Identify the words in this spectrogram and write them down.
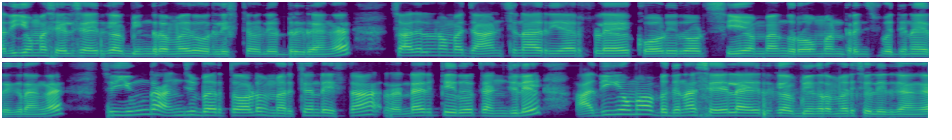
அதிகமாக சேல்ஸ் ஆகிருக்கு அப்படிங்கிற மாதிரி ஒரு லிஸ்ட்டை வெளியிட்ருக்காங்க ஸோ அதில் நம்ம ஜான்சனா ரியர்ஃப்ளே Cody Rhodes CM Punk Roman Reigns பார்த்தீங்கன்னா இருக்கிறாங்க. ஸோ இவங்க அஞ்சு பேர்த்தோட மெர்ச்சன்டைஸ் தான் ரெண்டாயிரத்தி இருபத்தஞ்சிலே அதிகமாக பார்த்தீங்கன்னா சேல் ஆகிருக்கு அப்படிங்கிற மாதிரி சொல்லியிருக்காங்க.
